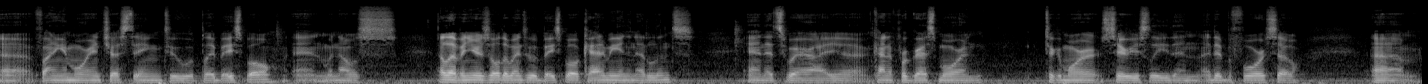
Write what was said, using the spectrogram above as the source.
uh, finding it more interesting to play baseball. And when I was 11 years old, I went to a baseball academy in the Netherlands, and that's where I uh, kind of progressed more and took it more seriously than I did before. So, um,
